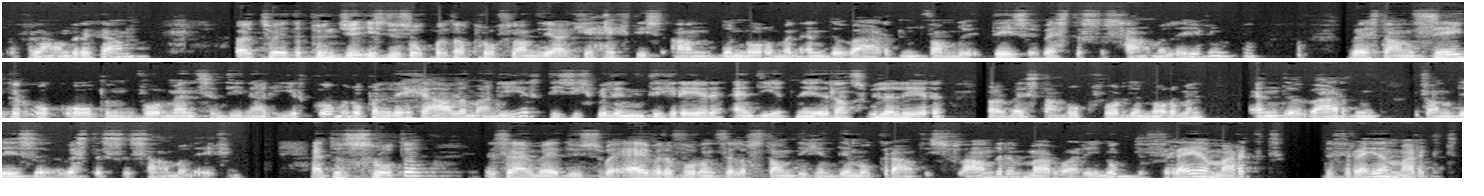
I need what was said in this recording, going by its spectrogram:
Vlaanderen gaan. Het tweede puntje is dus ook wel dat Pro Flandria gehecht is aan de normen en de waarden van de, deze westerse samenleving. Wij staan zeker ook open voor mensen die naar hier komen op een legale manier, die zich willen integreren en die het Nederlands willen leren, maar wij staan ook voor de normen en de waarden van deze westerse samenleving. En tenslotte zijn wij dus, wij ijveren voor een zelfstandig en democratisch Vlaanderen, maar waarin ook de vrije markt, de vrije markt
